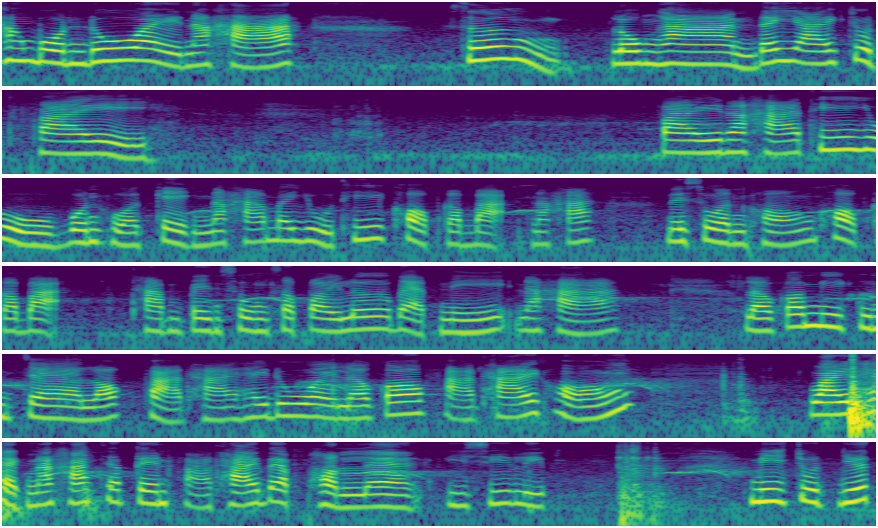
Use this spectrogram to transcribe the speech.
ข้างบนด้วยนะคะ ซึ่งโรงงานได้ย้ายจุดไฟ ไฟนะคะที่อยู่บนหัวเก่งนะคะ มาอยู่ที่ขอบกระบะนะคะ ในส่วนของขอบกระบะทำเป็นทรงสปอยเลอร์แบบนี้นะคะ แล้วก็มีกุญแจล็อกฝาท้ายให้ด้วย แล้วก็ฝาท้ายของ y t e c นะคะ จะเป็นฝาท้ายแบบผ่อนแรง Easy Lift มีจุดยึด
